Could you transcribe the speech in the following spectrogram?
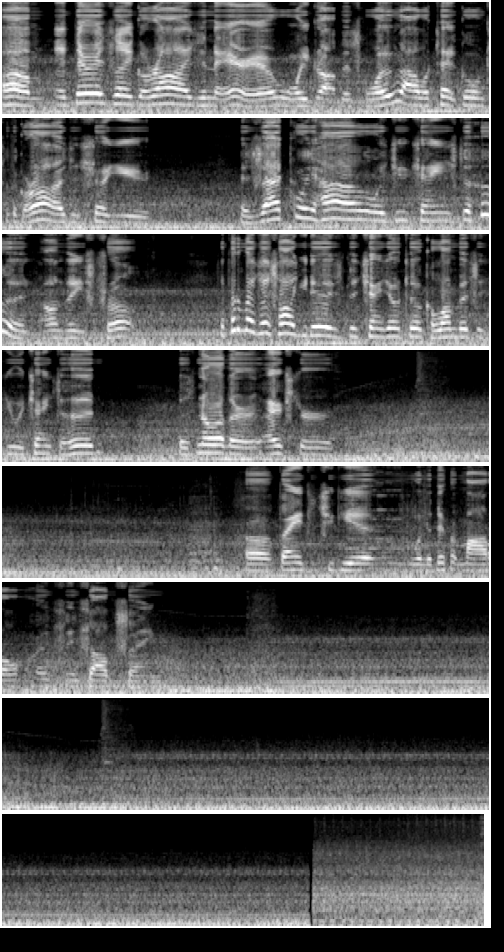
Um, if there is a garage in the area when we drop this load, I will take go into the garage and show you exactly how would you change the hood on these trucks. So pretty much that's all you do is to change over to a Columbus and you would change the hood. There's no other extra uh, things that you get with a different model. It's, it's all the same.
